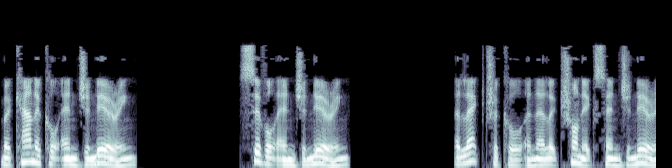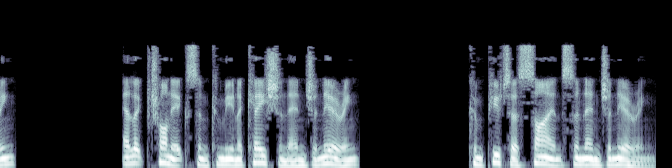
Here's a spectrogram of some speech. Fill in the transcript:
Mechanical engineering. Civil engineering. Electrical and electronics engineering. Electronics and communication engineering. Computer science and engineering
